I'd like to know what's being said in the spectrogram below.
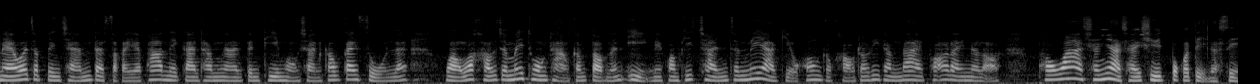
แม้ว่าจะเป็นแชมป์แต่ศักยภาพในการทำงานเป็นทีมของฉันเข้าใกล้ศูนย์และหวังว่าเขาจะไม่ทวงถามคำตอบนั้นอีก ในความคิดฉัน ฉันไม่อยากเกี่ยวข้องกับเขาเท่าที่ทำได้ เพราะอะไรนะหรอ เพราะว่าฉันอยากใช้ชีวิตปกติละสิ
